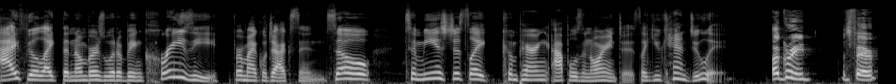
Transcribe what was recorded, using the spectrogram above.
I feel like the numbers would have been crazy for Michael Jackson. So to me, it's just like comparing apples and oranges. Like you can't do it. Agreed. That's fair.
